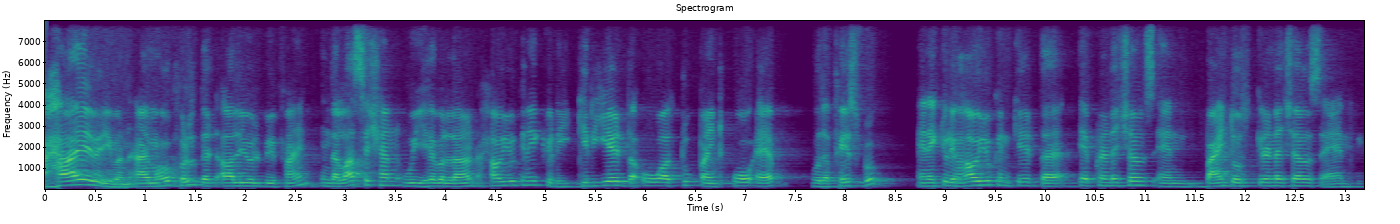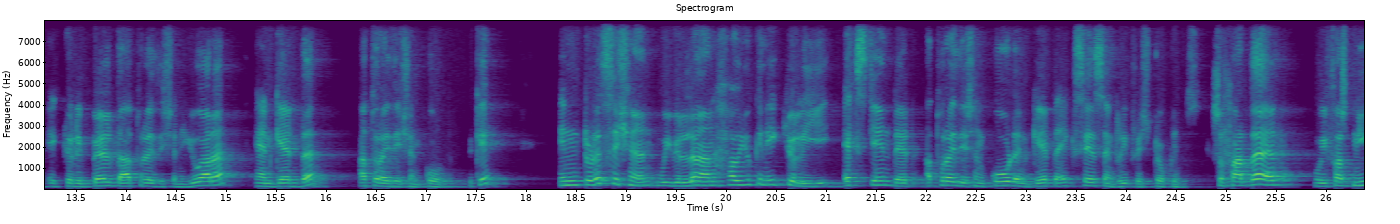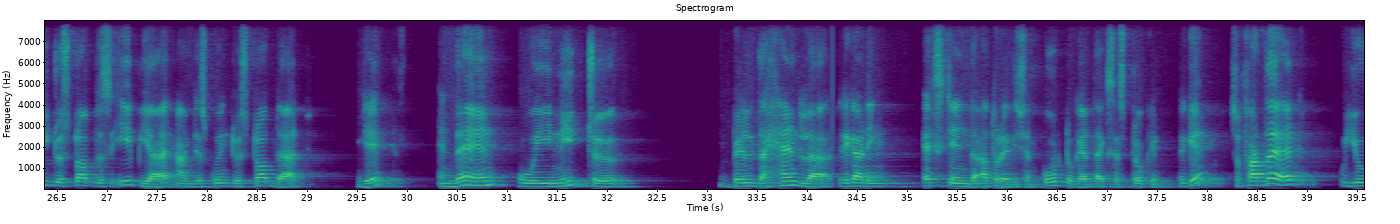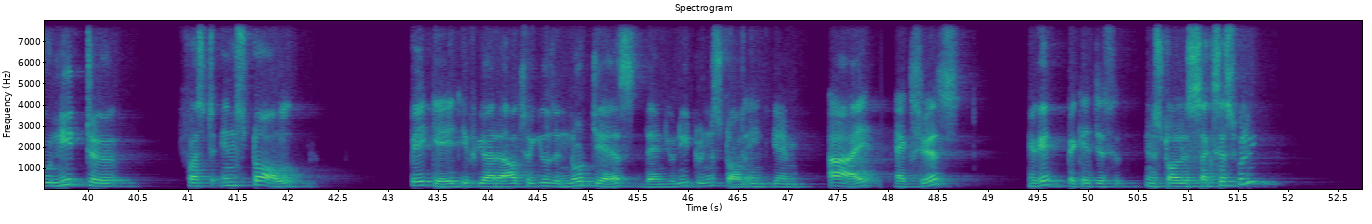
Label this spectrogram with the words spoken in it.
Hi everyone, I am hopeful that all you will be fine. In the last session, we have learned how you can actually create the OAuth 2.0 app with a Facebook and actually how you can get the app credentials and bind those credentials and actually build the authorization URL and get the authorization code. Okay. In today's session, we will learn how you can actually exchange that authorization code and get the access and refresh tokens. So for that, we first need to stop this API. I'm just going to stop that okay? And then we need to build the handler regarding exchange the authorization code to get the access token. Okay? So for that you need to first install package. If you are also using node.js then you need to install npm i axios. Okay? Package is installed successfully.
